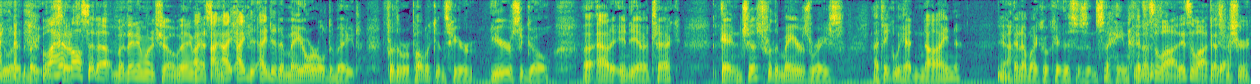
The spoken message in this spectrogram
doing a debate. Well, I had six. it all set up, but they didn't want to show. But anyway, I, I, I, did, I did a mayoral debate for the Republicans here years ago uh, out at Indiana Tech, and just for the mayor's race, I think we had nine. Yeah. And I'm like, okay, this is insane. Yeah, that's a lot. It's a lot, that's Yeah. for sure.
